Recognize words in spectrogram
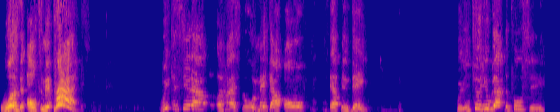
was the ultimate prize. We could sit out of high school and make our own effing day. But until you got the pussy,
